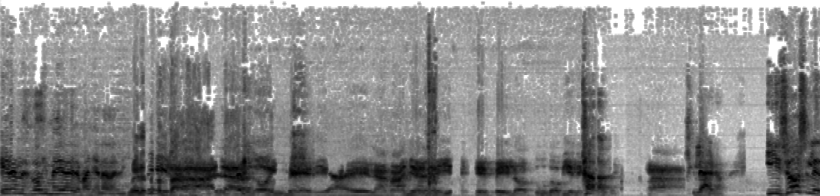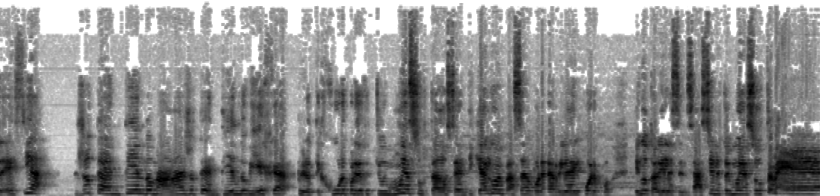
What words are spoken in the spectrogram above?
eran las dos y media de la mañana, Dani. No era tan tarde. Las dos y media de la mañana y este pelotudo viene con... Ah, Claro. Y Josh le decía, yo te entiendo, mamá, yo te entiendo, vieja, pero te juro por Dios que estoy muy asustado, sentí que algo me pasaba por arriba del cuerpo. Tengo todavía la sensación, estoy muy asustado.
